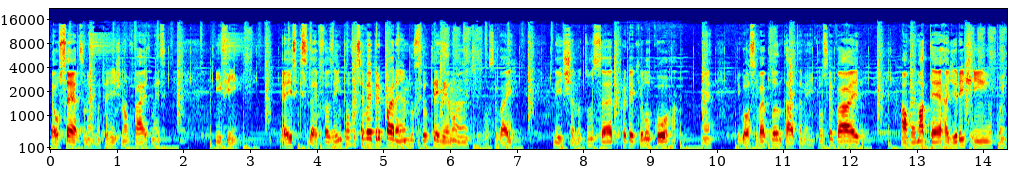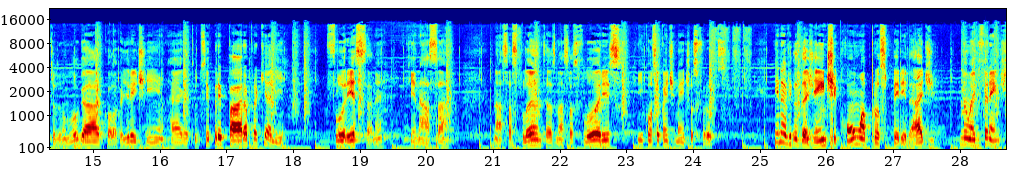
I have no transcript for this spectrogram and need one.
é o certo, né? Muita gente não faz, mas enfim, é isso que se deve fazer. Então você vai preparando o seu terreno antes, você vai deixando tudo certo para que aquilo ocorra, né? Igual você vai plantar também. Então você vai, arruma a terra direitinho, põe tudo no lugar, coloca direitinho, rega tudo, você prepara para que ali floresça, né? Que nasça, nasça as plantas, nasça as flores e consequentemente os frutos. E na vida da gente, com a prosperidade, não é diferente.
